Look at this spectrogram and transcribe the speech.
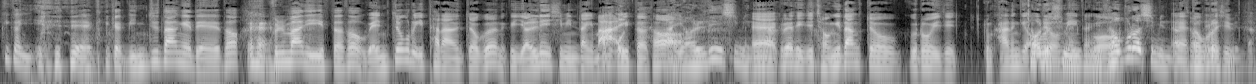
그러니까 예, 그러니까 민주당에 대해서 예. 불만이 있어서 왼쪽으로 이탈하는 쪽은 그 열린 시민당이 맡고 아, 있어서 아, 열린 시민당. 예, 그래서 이제 정의당 쪽으로 이제 좀 가는 게 어려움이 있고 더불어 시민당, 네, 더불어 시민당.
